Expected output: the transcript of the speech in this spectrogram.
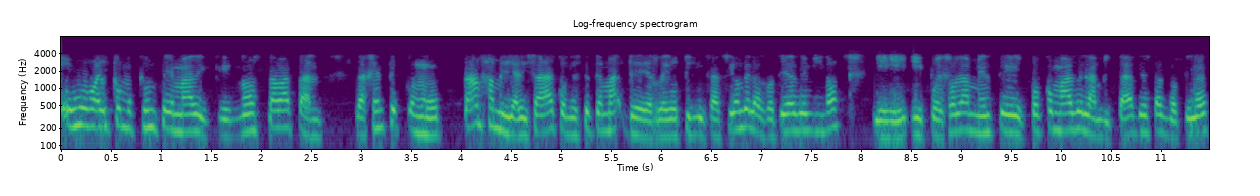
hubo ahí como que un tema de que no estaba tan, la gente como tan familiarizada con este tema de reutilización de las botellas de vino y, y pues solamente poco más de la mitad de estas botellas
